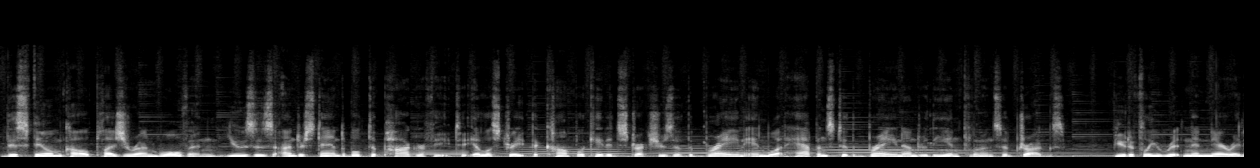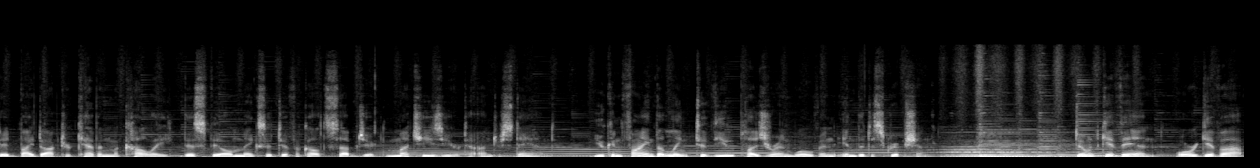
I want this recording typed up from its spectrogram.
This film, called Pleasure Unwoven, uses understandable topography to illustrate the complicated structures of the brain and what happens to the brain under the influence of drugs. Beautifully written and narrated by Dr. Kevin McCauley, this film makes a difficult subject much easier to understand. You can find the link to view Pleasure Unwoven in the description. Don't give in or give up.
